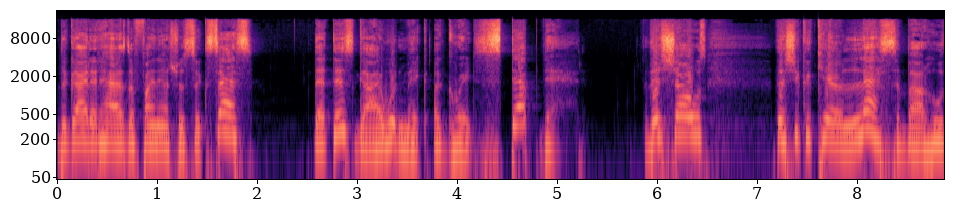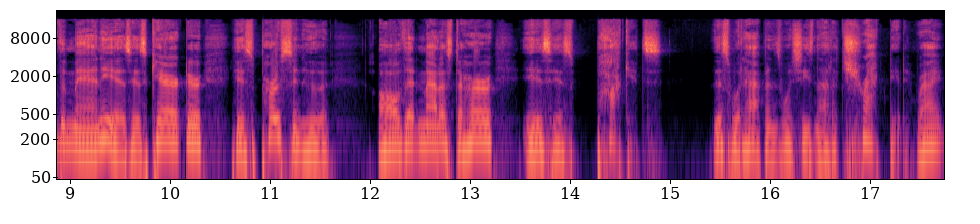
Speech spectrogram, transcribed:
the guy that has the financial success, that this guy would make a great stepdad. This shows that she could care less about who the man is, his character, his personhood. All that matters to her is his pockets. This what happens when she's not attracted, right?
